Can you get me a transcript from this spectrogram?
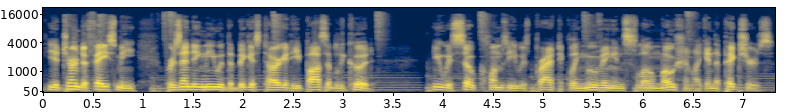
He had turned to face me, presenting me with the biggest target he possibly could. He was so clumsy he was practically moving in slow motion, like in the pictures.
